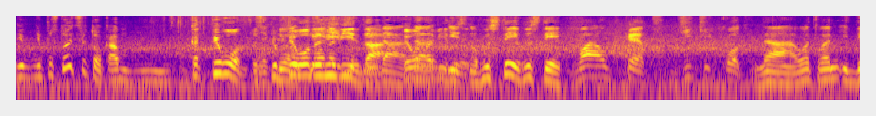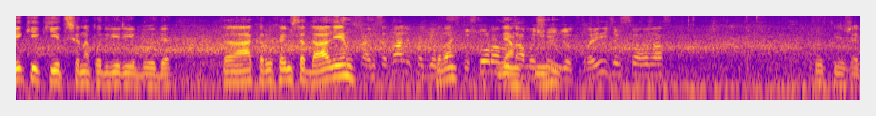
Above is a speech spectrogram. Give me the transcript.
не, не пустой цветок, а м, как пион. То есть Як піон- пионовидный, піоновидний, да, да, пионовидный. дійсно, густий, густий. Wild Cat, дикий кот. Да, от вам і дикий кіт ще на подвір'ї буде. Так, рухаємося далі. Рухаемся далее, пойдем Давай. в ту сторону, Идем. там еще Мгм. идет строительство у нас. Тут і вже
